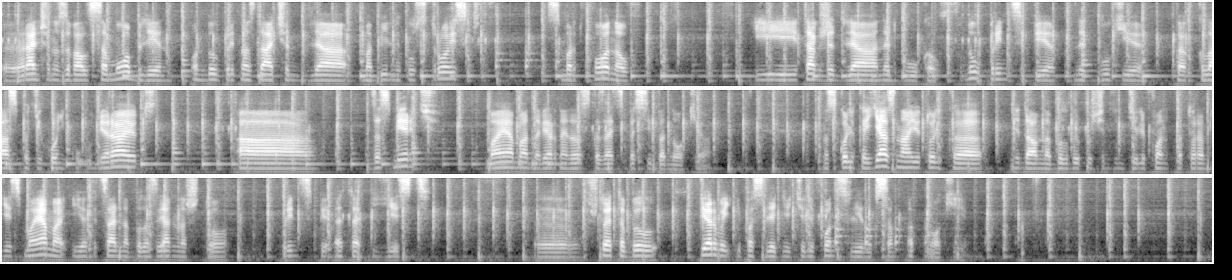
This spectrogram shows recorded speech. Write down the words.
э, раньше назывался Moblin. Он был предназначен для мобильных устройств, смартфонов и также для нетбуков. Ну, в принципе, нетбуки как класс потихоньку умирают, а за смерть Маэма, наверное, надо сказать спасибо Nokia. Насколько я знаю, только недавно был выпущен телефон, в котором есть Маэма, и официально было заявлено, что в принципе это и есть, э, что это был первый и последний телефон с Linux от Nokia.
